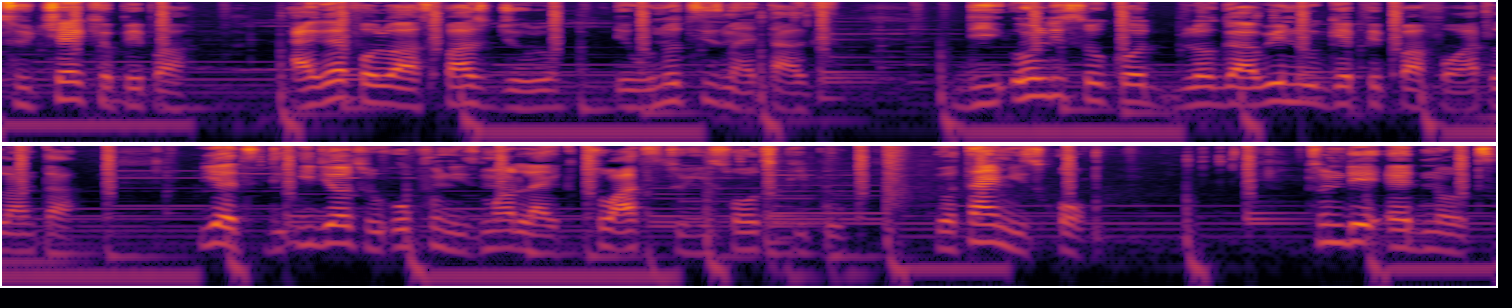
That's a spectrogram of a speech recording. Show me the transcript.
to check your paper. I get followers past Joro, they will notice my tags. The only so-called blogger wey no get paper for Atlanta. Yet the idiot will open his mouth like twat to insult people. Your time is up. Tunde Ednot,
